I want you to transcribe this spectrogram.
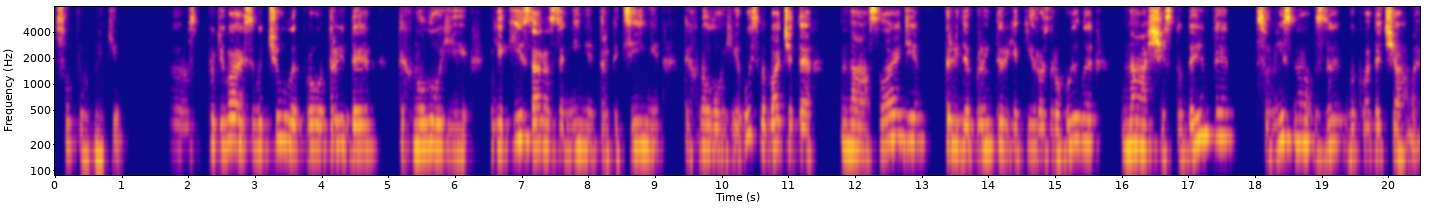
супутників. Сподіваюсь, ви чули про 3D-технології, які зараз замінюють традиційні технології. Ось ви бачите на слайді 3D-принтер, який розробили наші студенти сумісно з викладачами.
